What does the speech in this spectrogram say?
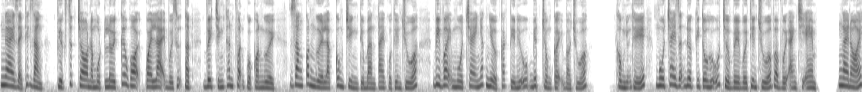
Ngài giải thích rằng việc sức cho là một lời kêu gọi quay lại với sự thật về chính thân phận của con người, rằng con người là công trình từ bàn tay của Thiên Chúa. Vì vậy, mùa chay nhắc nhở các tín hữu biết trông cậy vào Chúa. Không những thế, mùa chay dẫn đưa Kitô hữu trở về với Thiên Chúa và với anh chị em. Ngài nói,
